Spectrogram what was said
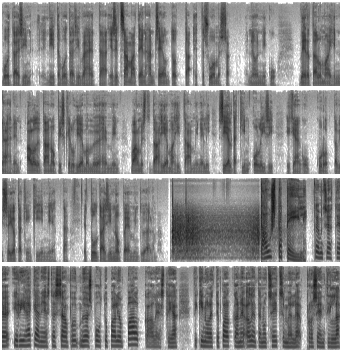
voitaisiin, niitä voitaisiin vähentää. Ja sitten samatenhan se on totta, että Suomessa ne on niin kuin vertailumaihin nähden. Aloitetaan opiskelu hieman myöhemmin, valmistutaan hieman hitaammin, eli sieltäkin olisi ikään kuin kurottavissa jotakin kiinni, että, että tultaisiin nopeammin työelämään. Taustapeili. Toimitusjohtaja Iri Häkämies, tässä on myös puhuttu paljon palkka-alesta ja tekin olette palkkaanne alentanut seitsemällä prosentilla.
